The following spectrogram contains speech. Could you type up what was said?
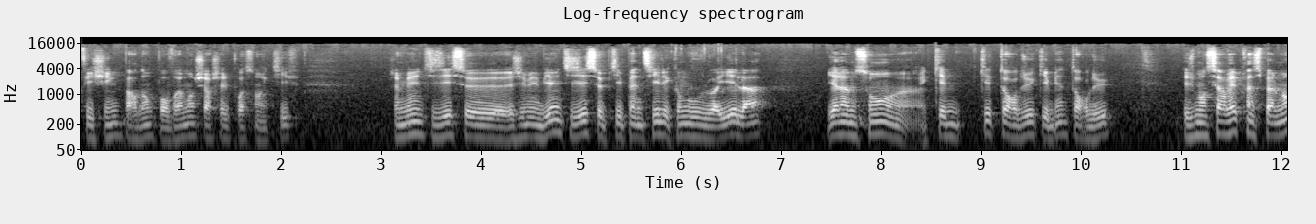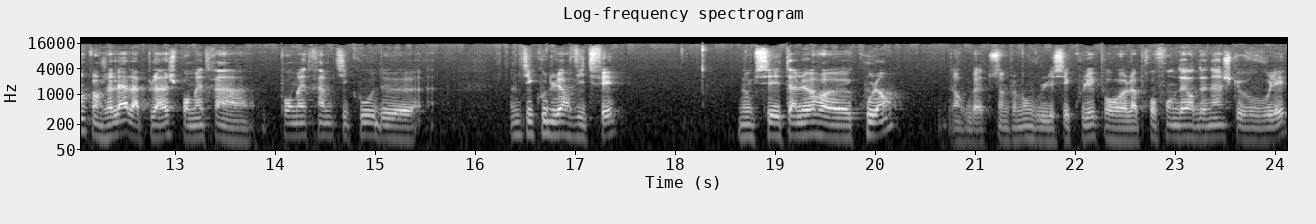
fishing, pardon, pour vraiment chercher le poisson actif. J'aimais bien utiliser ce petit pencil et comme vous le voyez là, il y a l'hameçon euh, qui, est, tordu, qui est bien tordu. Et je m'en servais principalement quand j'allais à la plage pour mettre un, pour mettre un petit coup de, un petit coup de vite fait. Donc c'est un leurre euh, coulant. Donc bah, tout simplement vous le laissez couler pour la profondeur de nage que vous voulez.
